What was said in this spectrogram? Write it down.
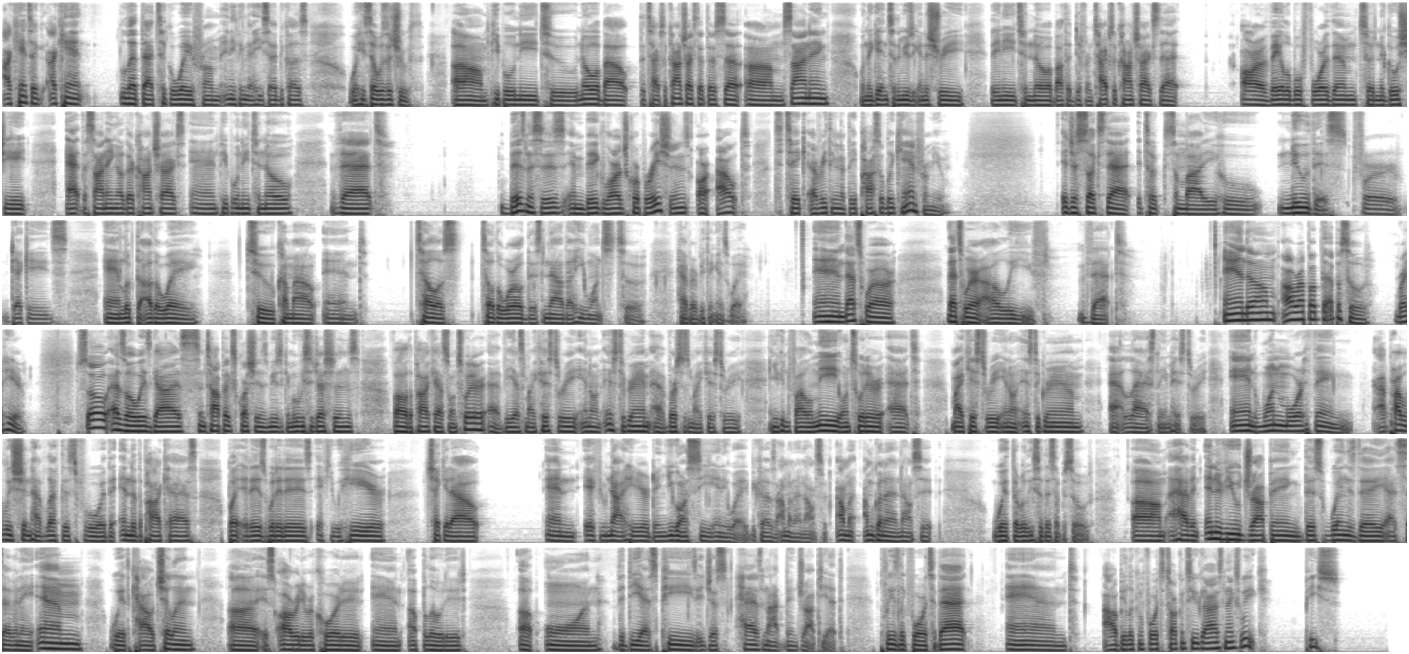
I can't take I can't let that take away from anything that he said because what he said was the truth. Um, people need to know about the types of contracts that they're set, um, signing when they get into the music industry. They need to know about the different types of contracts that are available for them to negotiate at the signing of their contracts. And people need to know that businesses and big, large corporations are out to take everything that they possibly can from you. It just sucks that it took somebody who knew this for decades and looked the other way to come out and tell us tell the world this now that he wants to have everything his way. And that's where that's where I'll leave that and um, I'll wrap up the episode right here. So, as always, guys, send topics, questions, music, and movie suggestions. Follow the podcast on Twitter at VS Mike History and on Instagram at Versus Mike History. And you can follow me on Twitter at Mike History and on Instagram at Last Name History. And one more thing. I probably shouldn't have left this for the end of the podcast, but it is what it is. If you hear, check it out and if you're not here, then you're gonna see anyway because I'm gonna announce it. I'm a, I'm gonna announce it with the release of this episode. Um, I have an interview dropping this Wednesday at 7 a.m. with Kyle Chillin. Uh, it's already recorded and uploaded up on the DSPs. It just has not been dropped yet. Please look forward to that. And I'll be looking forward to talking to you guys next week. Peace.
